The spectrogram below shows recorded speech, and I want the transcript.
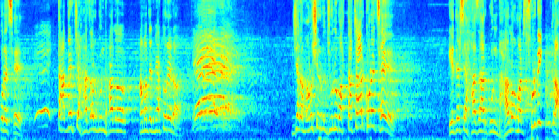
করেছে, তাদের চেয়ে হাজার গুণ ভালো আমাদের মেতরেরা যারা মানুষের জুলুম, অত্যাচার করেছে এদেশে হাজার গুণ ভালো আমার শ্রমিকরা।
